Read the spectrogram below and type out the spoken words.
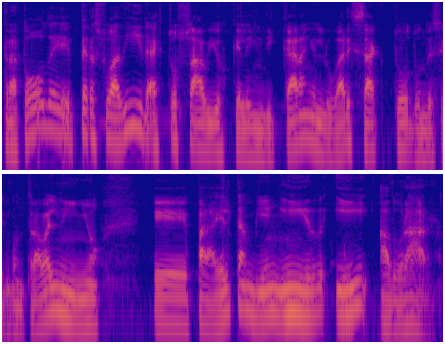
trató de persuadir a estos sabios que le indicaran el lugar exacto donde se encontraba el niño, eh, para él también ir y adorar.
